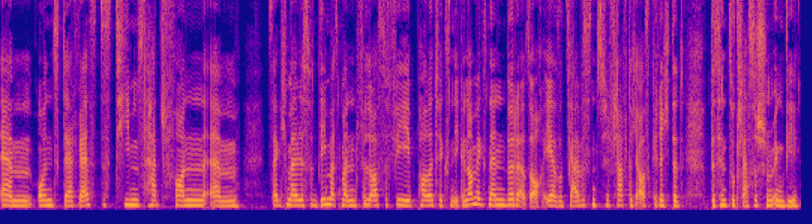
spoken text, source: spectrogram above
Ähm, und der Rest des Teams hat von, ähm, sag ich mal, das von dem, was man Philosophy, Politics und Economics nennen würde, also auch eher sozialwissenschaftlich ausgerichtet, bis hin zu klassischem irgendwie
